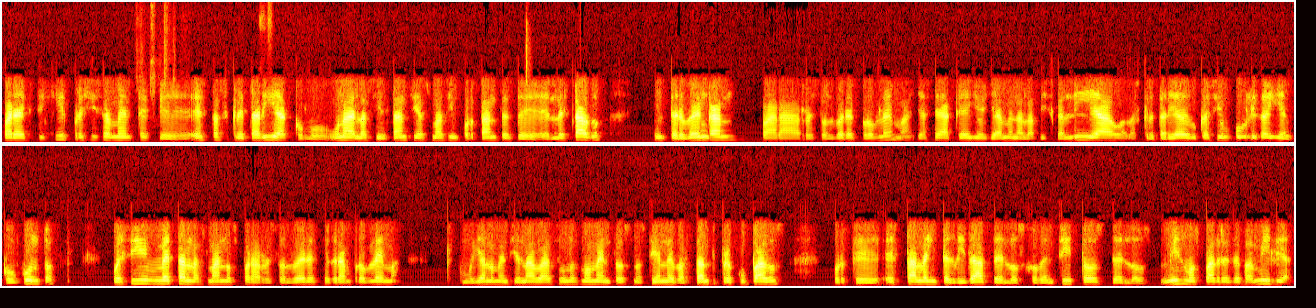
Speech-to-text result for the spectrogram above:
para exigir precisamente que esta Secretaría, como una de las instancias más importantes del Estado, intervengan para resolver el problema, ya sea que ellos llamen a la Fiscalía o a la Secretaría de Educación Pública y en conjunto, pues sí metan las manos para resolver este gran problema, que como ya lo mencionaba hace unos momentos, nos tiene bastante preocupados porque está la integridad de los jovencitos, de los mismos padres de familia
